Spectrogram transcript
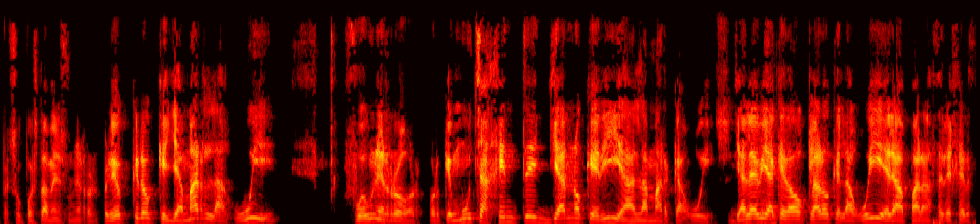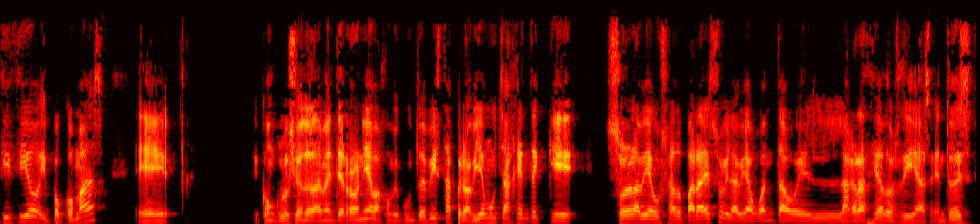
por supuesto, también es un error. Pero yo creo que llamarla Wii fue un error, porque mucha gente ya no quería la marca Wii. Ya le había quedado claro que la Wii era para hacer ejercicio y poco más. Eh, conclusión totalmente errónea bajo mi punto de vista, pero había mucha gente que solo la había usado para eso y le había aguantado la gracia dos días. Entonces,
